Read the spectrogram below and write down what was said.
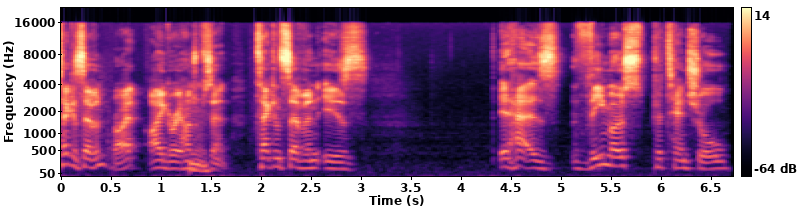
Tekken Seven, right? I agree, hundred percent. Tekken Seven is it has the most potential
